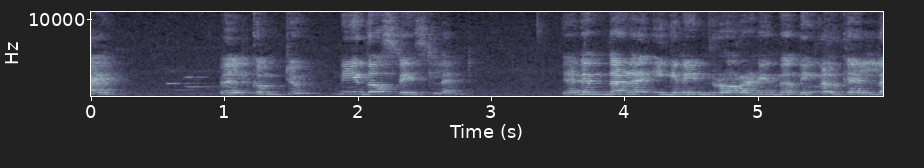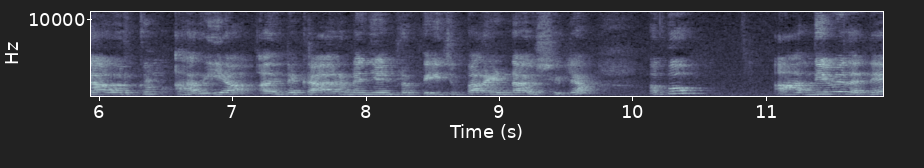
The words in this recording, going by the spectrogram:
Hi welcome to Neeth of land ഞാൻ എന്താണ് ഇങ്ങനെ ഇൻട്രോ പറയണെന്ന് നിങ്ങൾക്ക് എല്ലാവർക്കും അറിയാം. അതിന്റെ കാരണം ഞാൻ പ്രത്യേകിച്ച് പറയേണ്ട ആവശ്യമില്ല. അപ്പോ ആദ്യമേ തന്നെ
